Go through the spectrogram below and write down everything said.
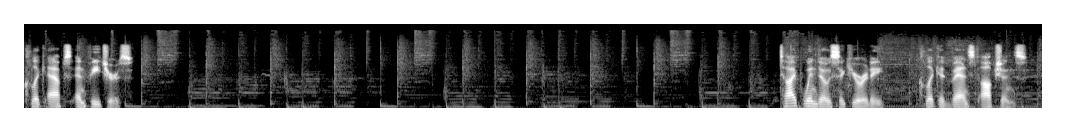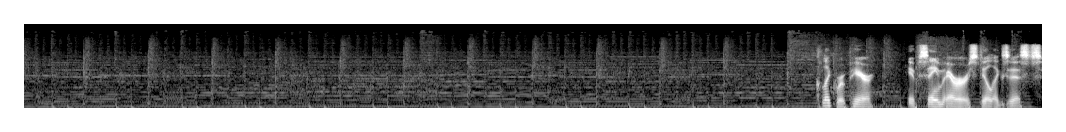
click Apps and Features. Type Windows Security, click Advanced Options. Click Repair, if same error still exists,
